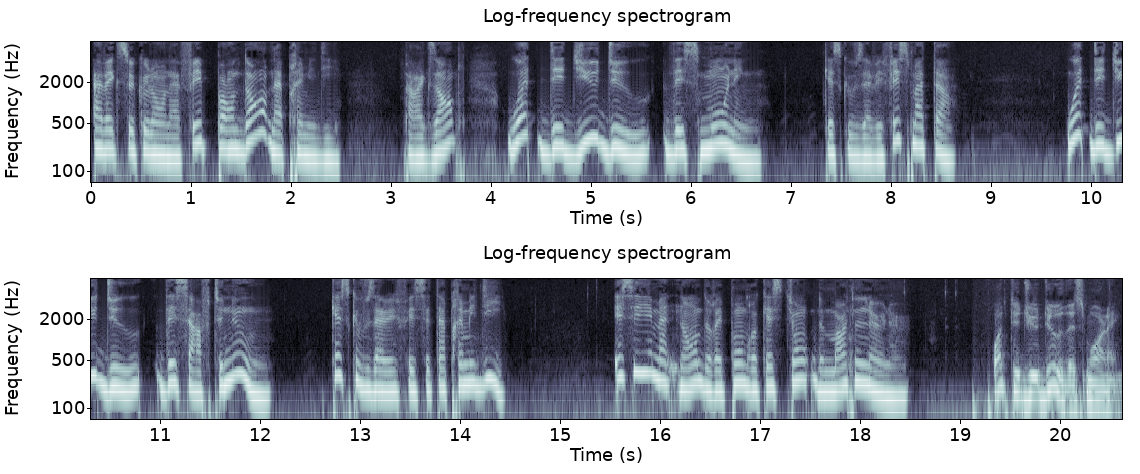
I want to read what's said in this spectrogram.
avec ce que l'on a fait pendant l'après-midi. Par exemple, What did you do this morning? Qu'est-ce que vous avez fait ce matin? What did you do this afternoon? Qu'est-ce que vous avez fait cet après-midi? Essayez maintenant de répondre aux questions de Martin Lerner. What did you do this morning?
